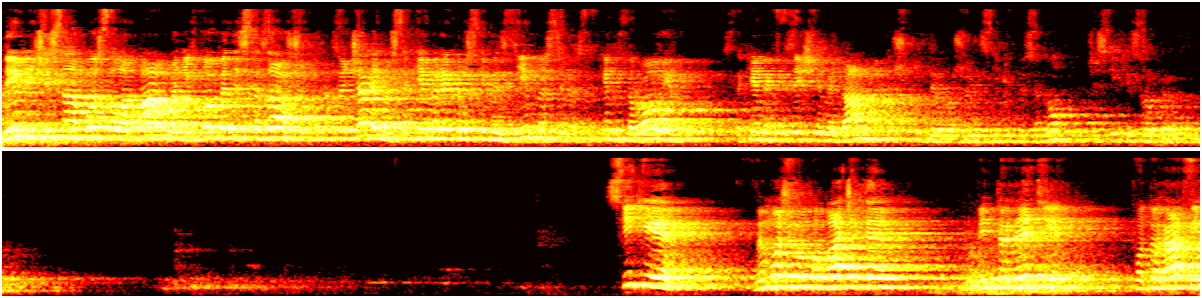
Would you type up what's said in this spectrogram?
дивлячись на апостола Павла, ніхто би не сказав, що, звичайно, з такими рицарськими здібностями, з таким здоров'ям, з такими фізичними даними, то що тут дивно, що він скільки досягнув чи скільки зробив. Скільки ми можемо побачити в інтернеті фотографії,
